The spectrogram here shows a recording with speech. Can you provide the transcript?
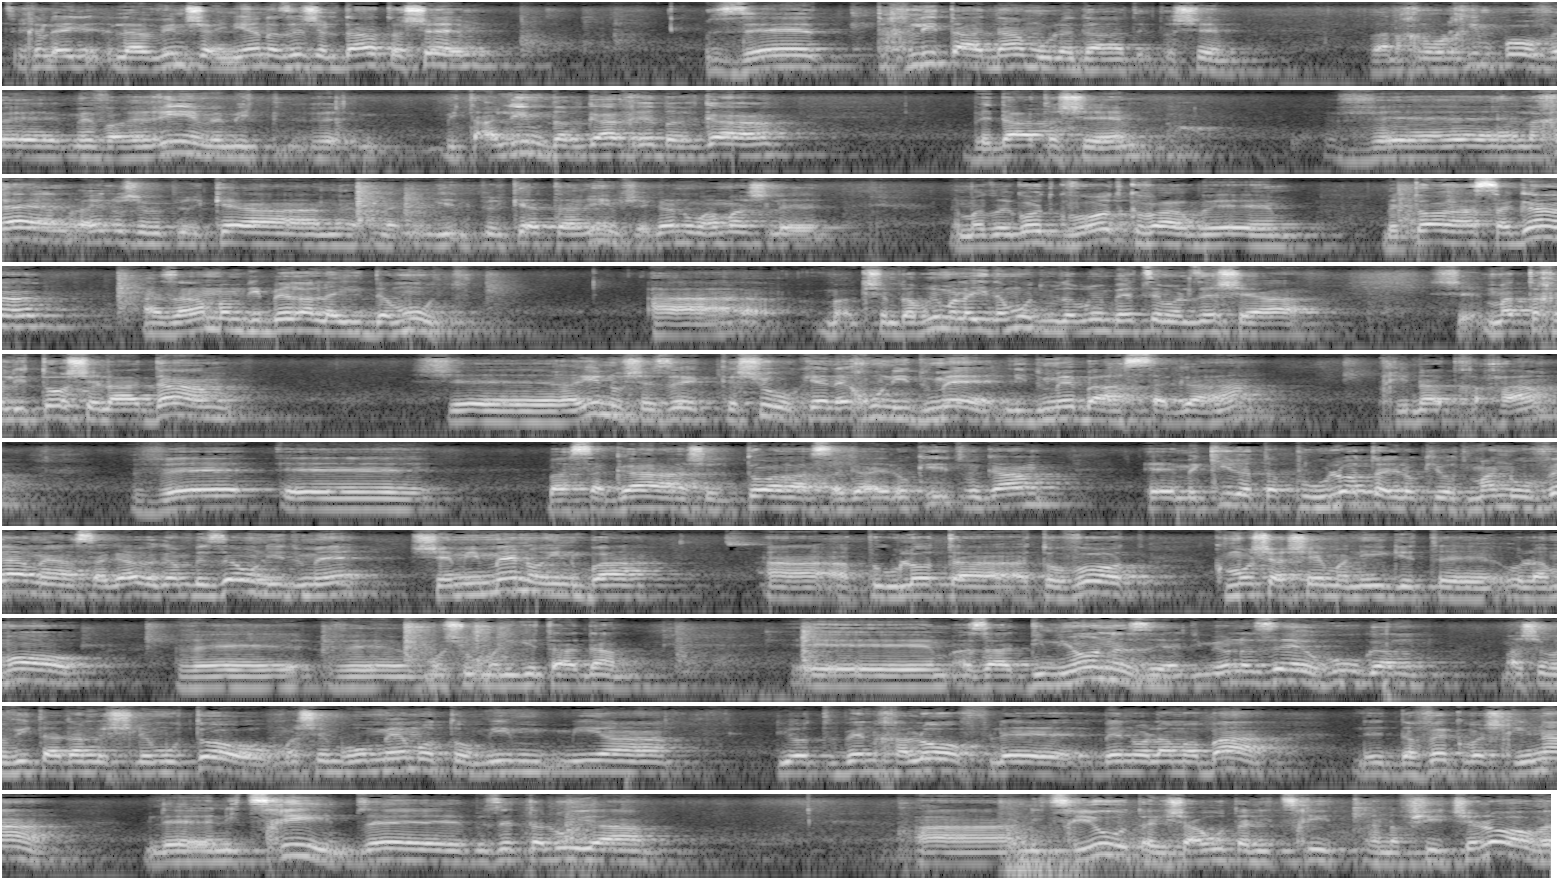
צריך להבין שהעניין הזה של דעת השם זה תכלית האדם הוא לדעת את השם. ואנחנו הולכים פה ומבררים ומת... מתעלים דרגה אחרי דרגה בדעת השם ולכן ראינו שבפרקי התארים שהגענו ממש למדרגות גבוהות כבר בתואר ההשגה אז הרמב"ם דיבר על ההידמות. כשמדברים על ההידמות מדברים בעצם על זה שה... מה תכליתו של האדם שראינו שזה קשור, כן, איך הוא נדמה, נדמה בהשגה, מבחינת חכם ובהשגה של תואר ההשגה האלוקית וגם אה, מכיר את הפעולות האלוקיות, מה נובע מההשגה וגם בזה הוא נדמה שממנו ינבע הפעולות הטובות כמו שהשם מנהיג את אה, עולמו וכמו שהוא מנהיג את האדם. אה, אז הדמיון הזה, הדמיון הזה הוא גם מה שמביא את האדם לשלמותו, מה שמרומם אותו, מי, מי ה... להיות בן חלוף לבן עולם הבא, לדבק בשכינה, לנצחי, זה, בזה תלוי הנצחיות, ההישארות הנצחית הנפשית שלו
